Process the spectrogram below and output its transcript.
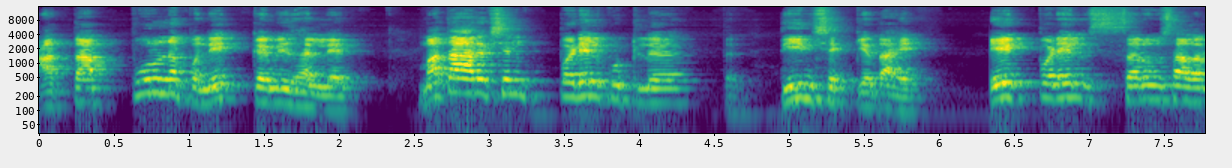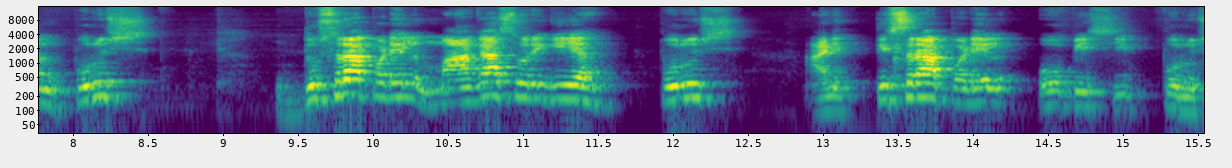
आता पूर्णपणे कमी झाले आहेत. मग आता आरक्षण पडेल कुठलं? तर तीन शक्यता आहे एक पडेल सर्वसाधारण पुरुष दुसरा पडेल मागासवर्गीय पुरुष आणि तिसरा पडेल ओबीसी पुरुष.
